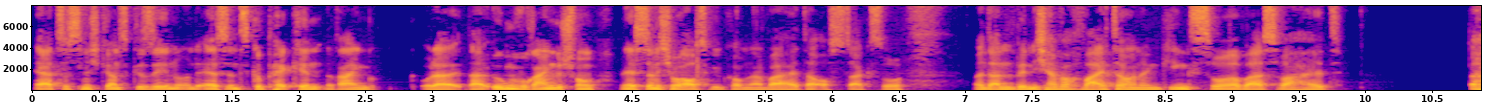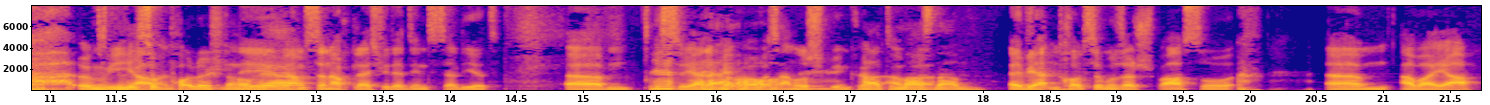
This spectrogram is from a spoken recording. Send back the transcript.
er hat es nicht ganz gesehen und er ist ins Gepäck hinten rein oder da irgendwo reingeschwommen und er ist dann nicht mehr rausgekommen, dann war er halt da auch stuck so. Und dann bin ich einfach weiter und dann ging's so, aber es war halt ah, irgendwie Nicht ja, so und- polished auch, Nee, ja. wir haben es dann auch gleich wieder deinstalliert. Ähm, ich so, ja, dann hätten wir was anderes spielen können. Harte aber, Maßnahmen. äh, wir hatten trotzdem unseren Spaß so. ähm, aber ja,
